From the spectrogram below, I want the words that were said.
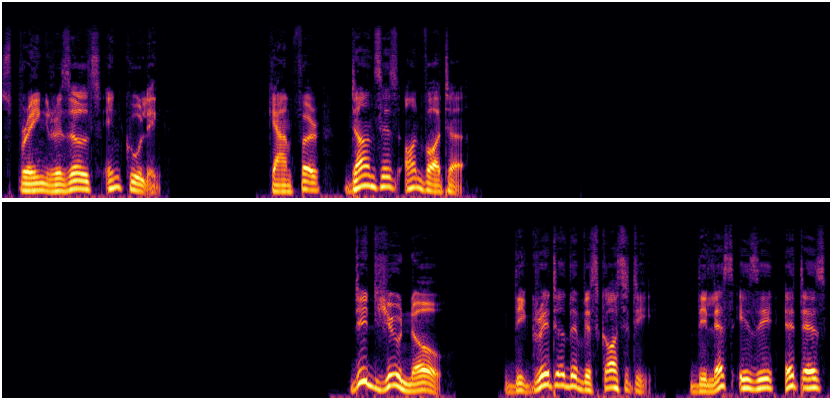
Spraying results in cooling. Camphor dances on water. Did you know? The greater the viscosity, the less easy it is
